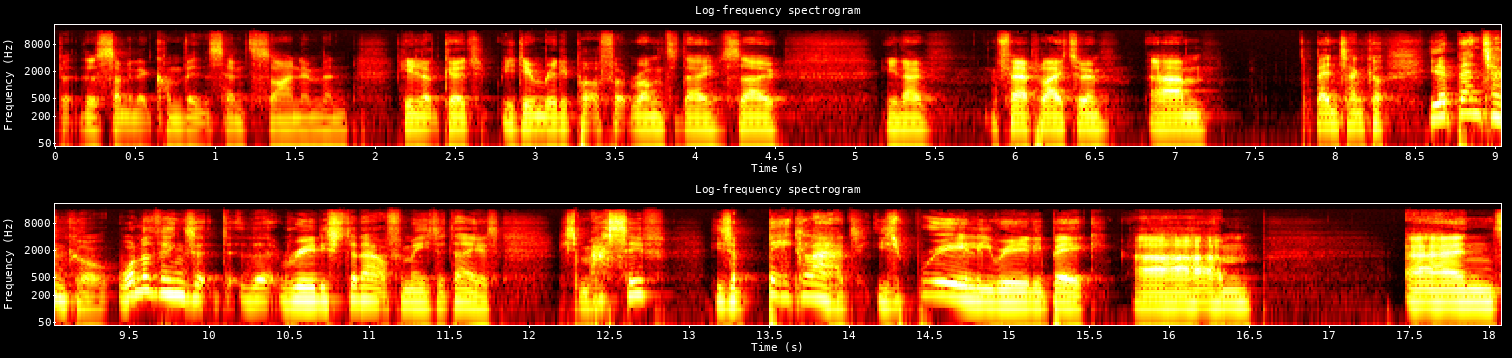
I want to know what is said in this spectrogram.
but there's something that convinced them to sign him, and he looked good. He didn't really put a foot wrong today, so you know, fair play to him. Um, Bentancur, you know, Bentancur. One of the things that that really stood out for me today is he's massive. He's a big lad. He's really, really big. Um, and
